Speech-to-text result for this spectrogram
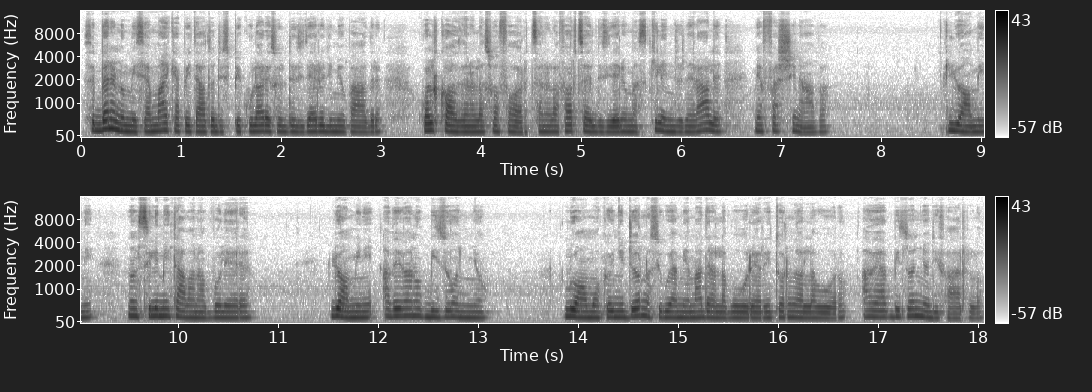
Sebbene non mi sia mai capitato di speculare sul desiderio di mio padre, qualcosa nella sua forza, nella forza del desiderio maschile in generale, mi affascinava. Gli uomini non si limitavano a volere. Gli uomini avevano bisogno. L'uomo che ogni giorno seguiva mia madre al lavoro e al ritorno dal lavoro aveva bisogno di farlo.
